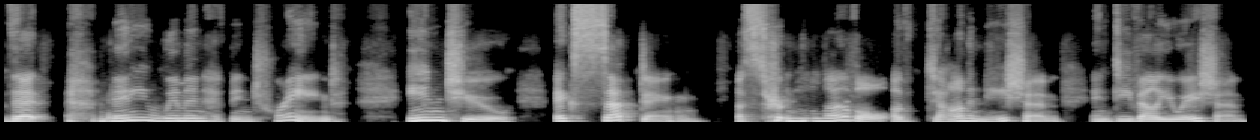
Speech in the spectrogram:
that many women have been trained into accepting a certain level of domination and devaluation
